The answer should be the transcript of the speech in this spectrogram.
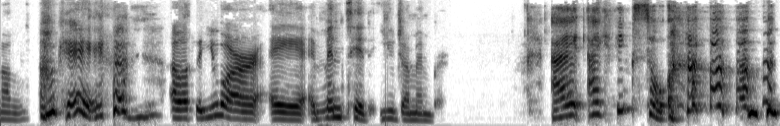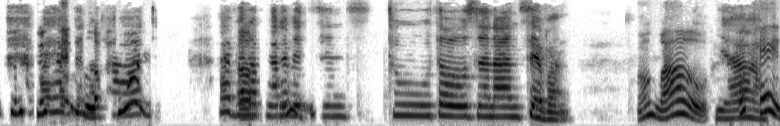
Um, okay. Mm-hmm. oh, so you are a, a minted UJA member. I I think so. I have been a part. I've been a part of it since 2007. Oh wow. Yeah. Okay.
